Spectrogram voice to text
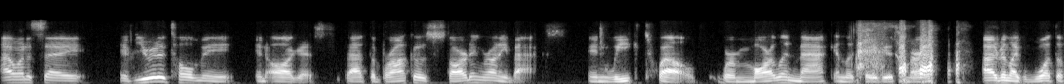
I want to say if you would have told me in August that the Broncos starting running backs in week 12 were Marlon Mack and Latavius Murray, I'd have been like, what the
